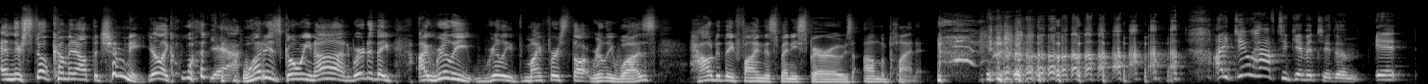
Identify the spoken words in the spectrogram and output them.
and they're still coming out the chimney. You're like what Yeah. what is going on? Where did they? I really really my first thought really was how did they find this many sparrows on the planet? I do have to give it to them. It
